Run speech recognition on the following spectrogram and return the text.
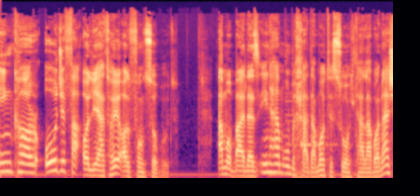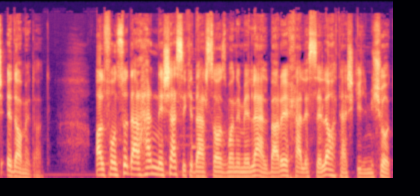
این کار اوج فعالیت های آلفونسو بود اما بعد از این هم او به خدمات صلح طلبانش ادامه داد آلفونسو در هر نشستی که در سازمان ملل برای خل سلاح تشکیل می‌شد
